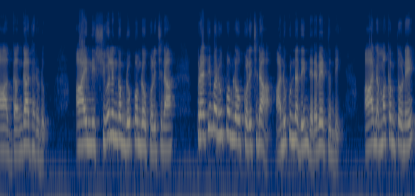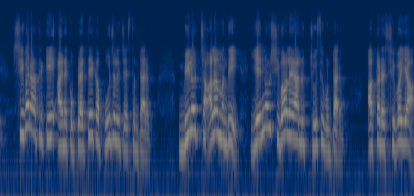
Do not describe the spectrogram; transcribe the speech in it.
ఆ గంగాధరుడు. ఆయన్ని శివలింగం రూపంలో కొలిచినా ప్రతిమ రూపంలో కొలిచినా అనుకున్నది నెరవేరుతుంది. ఆ నమ్మకంతోనే శివరాత్రికి ఆయనకు ప్రత్యేక పూజలు చేస్తుంటారు. మీలో చాలామంది ఎన్నో శివాలయాలు చూసి ఉంటారు. అక్కడ శివయ్య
